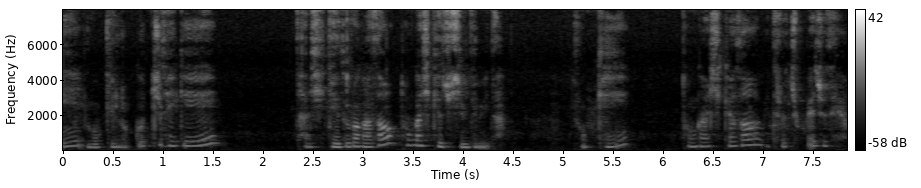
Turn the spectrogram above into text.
이렇게 7개를 넣고 쭉 3개에 다시 되돌아가서 통과시켜 주시면 됩니다. 이렇게 통과시켜서 밑으로 쭉 빼주세요.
